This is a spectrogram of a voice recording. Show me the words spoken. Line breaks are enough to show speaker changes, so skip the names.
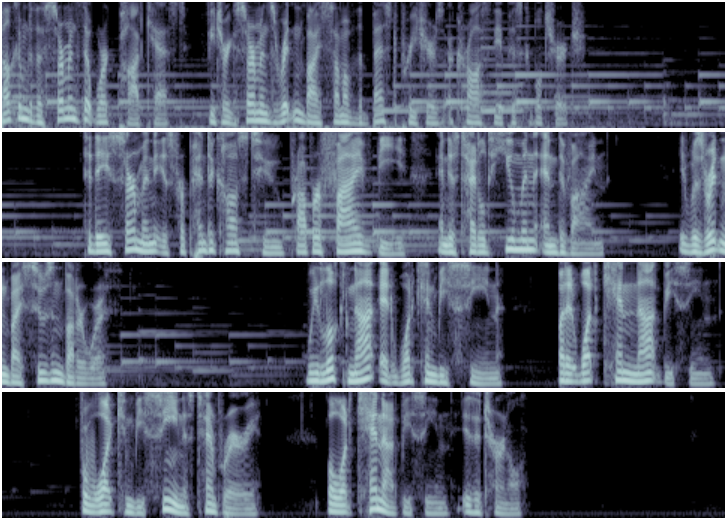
Welcome to the Sermons That Work podcast, featuring sermons written by some of the best preachers across the Episcopal Church. Today's sermon is for Pentecost 2, Proper 5b, and is titled Human and Divine. It was written by Susan Butterworth. We look not at what can be seen, but at what cannot be seen. For what can be seen is temporary, but what cannot be seen is eternal.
